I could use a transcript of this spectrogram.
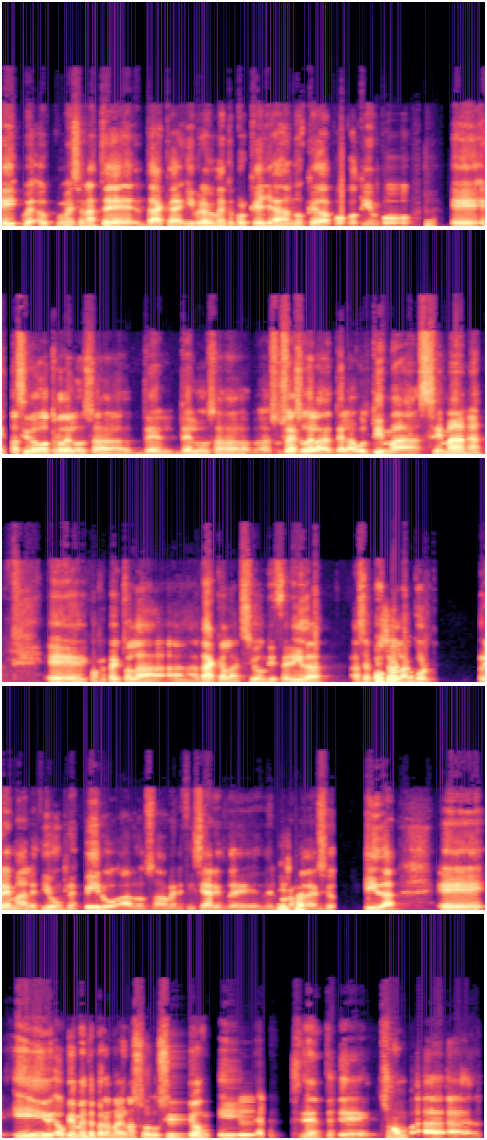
Y mencionaste DACA y brevemente porque ya nos queda poco tiempo. Eh, esto ha sido otro de los, uh, de, los uh, sucesos de la, de la, última semana eh, con respecto a la DACA, la acción diferida. Hace poco la Corte Suprema les dio un respiro a los uh, beneficiarios de, del programa de acción diferida eh, y obviamente, pero no hay una solución. Y el presidente Trump ha,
